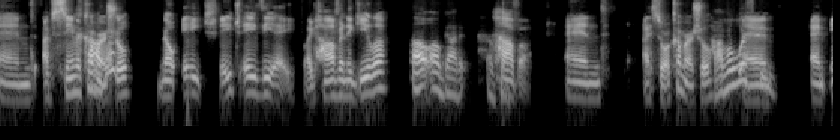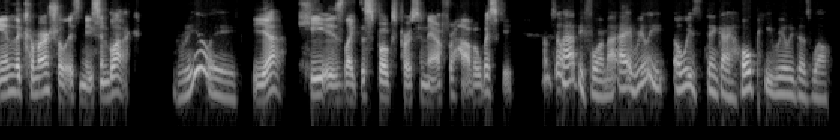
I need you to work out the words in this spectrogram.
and I've seen the Hava? commercial. No, H H A V A, like Hava Nagila. Oh, oh, got it. Okay. Hava. And I saw a commercial Hava whiskey. and and in the commercial it's Nissim Black. really? Yeah. He is like the spokesperson now for Hava whiskey. I'm so happy for him. I, I really always think. I hope he really does well.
